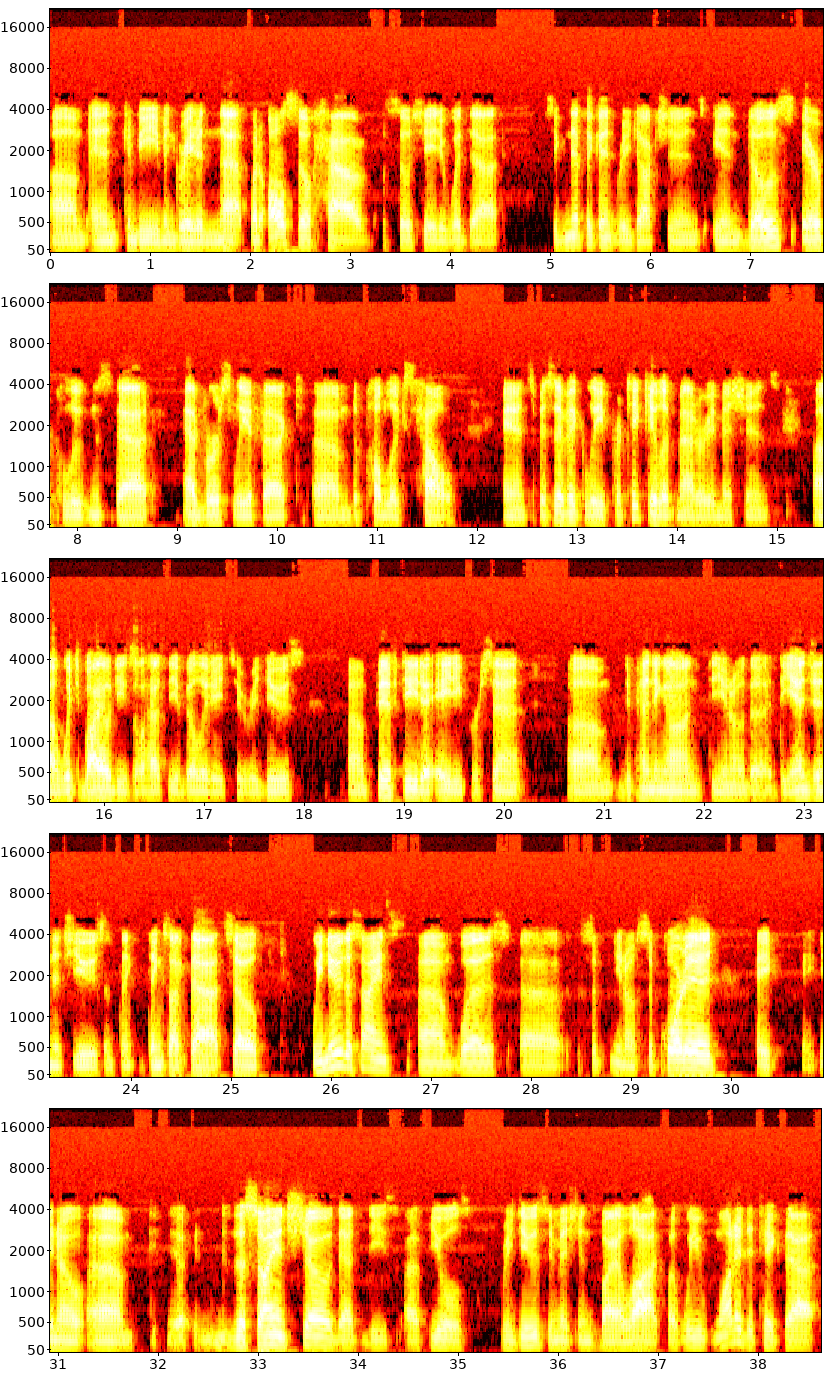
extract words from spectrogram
um, and can be even greater than that, but also have associated with that significant reductions in those air pollutants that adversely affect um, the public's health, and specifically particulate matter emissions, uh, which biodiesel has the ability to reduce um, 50 to 80 percent, um, depending on you know the the engine it's used and th- things like that. So we knew the science um, was uh, su- you know supported a you know um, the science showed that these uh, fuels reduce emissions by a lot, but we wanted to take that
